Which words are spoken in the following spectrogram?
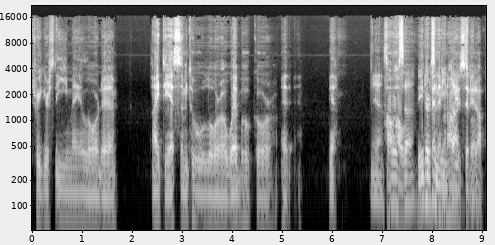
triggers the email or the ITSM tool or a webhook or uh, yeah. Yeah, so how, how, depending on how you set it up.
